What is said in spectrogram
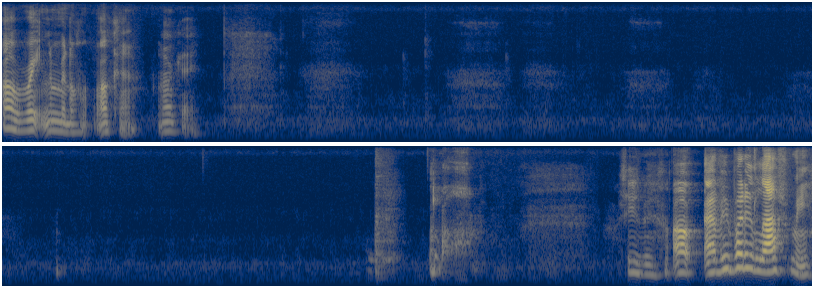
Oh, right in the middle. Okay. Okay. Oh, excuse me. Oh, everybody left me.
